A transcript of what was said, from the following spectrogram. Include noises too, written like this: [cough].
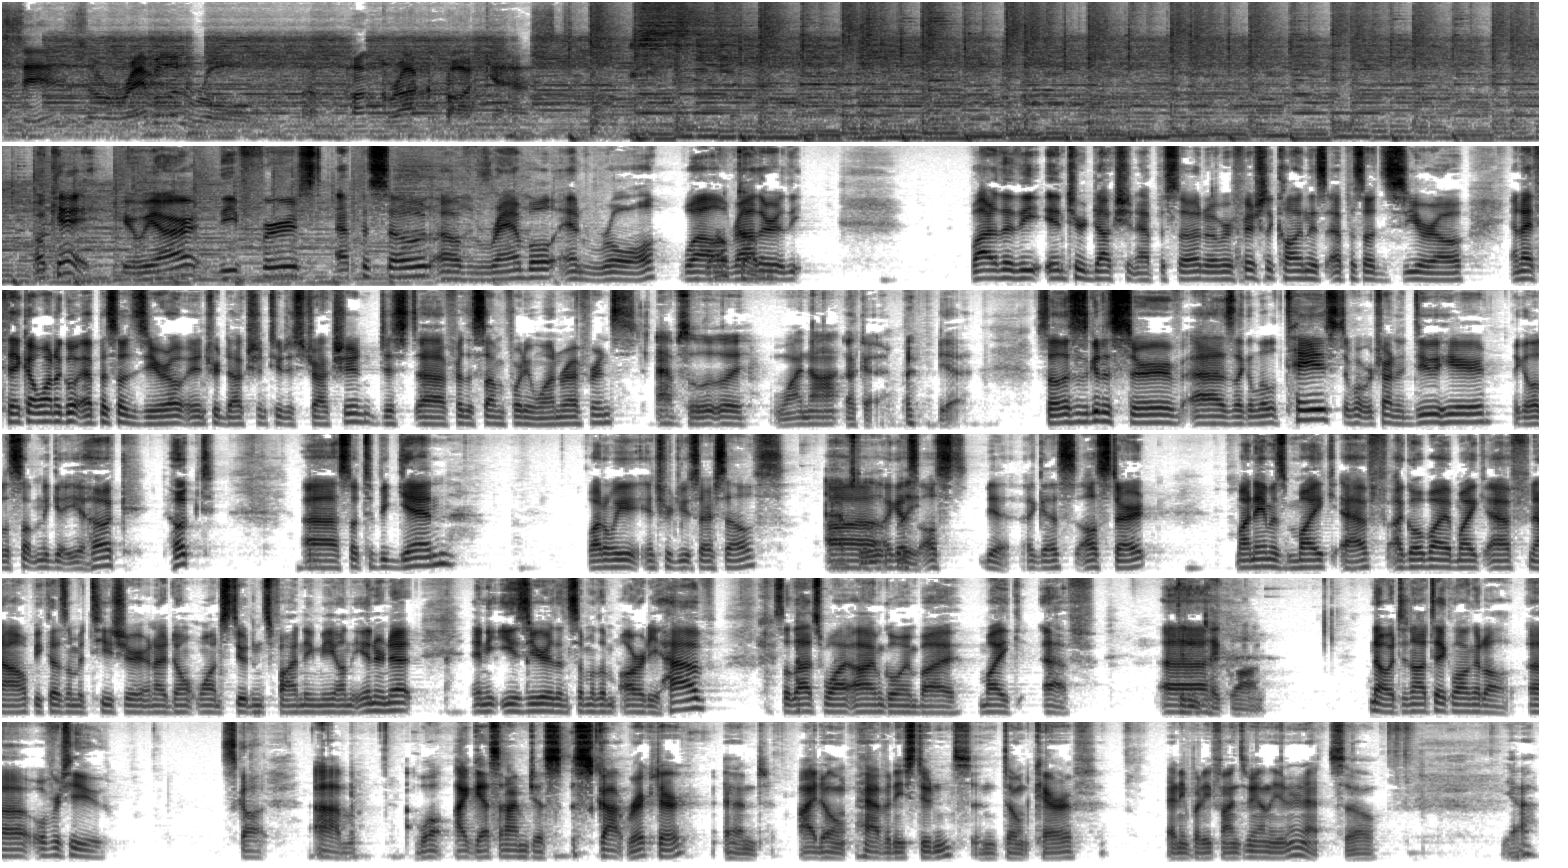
This is a Ramble and Roll, a punk rock podcast. Okay, here we are, the first episode of Ramble and Roll. Well, Welcome. rather the rather the introduction episode. We're officially calling this episode zero, and I think I want to go episode zero, Introduction to Destruction, just uh, for the Sum Forty One reference. Absolutely. Why not? Okay, [laughs] yeah. So this is going to serve as like a little taste of what we're trying to do here, like a little something to get you hook hooked. Uh, so to begin, why don't we introduce ourselves? Uh, I guess I'll yeah. I guess I'll start. My name is Mike F. I go by Mike F now because I'm a teacher and I don't want students finding me on the internet any easier than some of them already have. So that's why I'm going by Mike F. Uh, Didn't take long. no, it did not take long at all. Uh, over to you, Scott. Um, well, I guess I'm just Scott Richter, and I don't have any students and don't care if anybody finds me on the internet. So, yeah,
